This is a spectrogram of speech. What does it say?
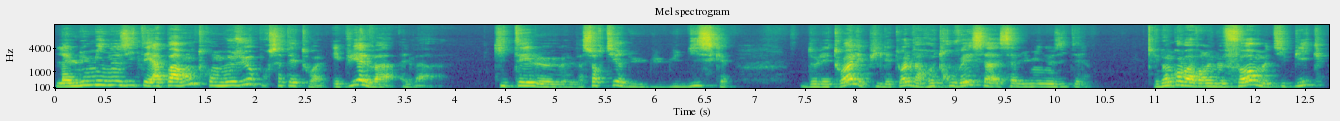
la luminosité apparente qu'on mesure pour cette étoile. Et puis elle va, elle va quitter le, elle va sortir du, disque de l'étoile, et puis l'étoile va retrouver sa, luminosité là. Et donc on va avoir une forme typique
